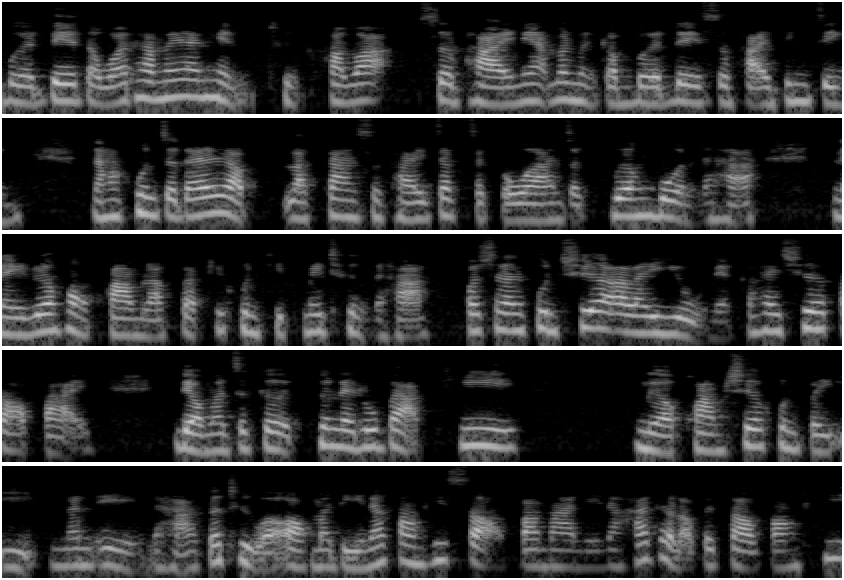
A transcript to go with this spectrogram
เบิร์ดเดย์แต่ว่าทำให้อันเห็นถึงคำว่าเซอร์ไพรส์เนี่ยมันเหมือนกับเบิร์ดเดย์เซอร์ไพรส์จริงๆนะคะคุณจะได้รับรับการเซอร์ไพรส์จากจักรวาลจากเบื้องบนนะคะ ในเรื่องของความรักแบบที่คุณคิดไม่ถึงนะคะ เพราะฉะนั้นคุณเชื่ออะไรอยู่เนี่ยก็ให้เชื่อต่อไป เดี๋ยวมันจะเกิดขึ้นในรูปแบบที่ เหนือความเชื่อคุณไปอีกนั่นเองนะคะ ก็ถือว่าออกมาดีนะกองที่ 2 ประมาณนี้นะคะ เดี๋ยวเราไปต่อกองที่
